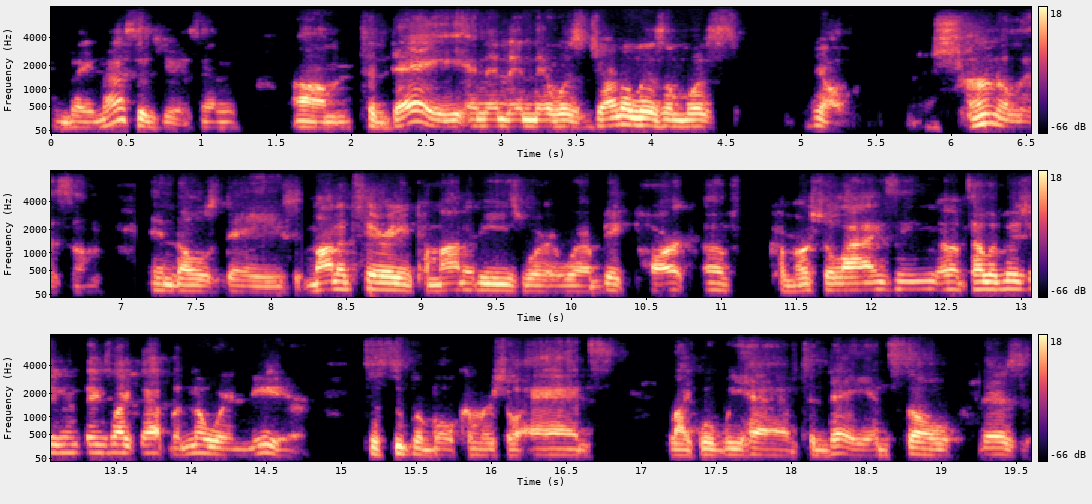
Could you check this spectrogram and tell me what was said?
convey messages. And um, today, and then and there was journalism was, you know, journalism in those days. Monetary and commodities were, were a big part of commercializing uh, television and things like that, but nowhere near to Super Bowl commercial ads like what we have today. And so there's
